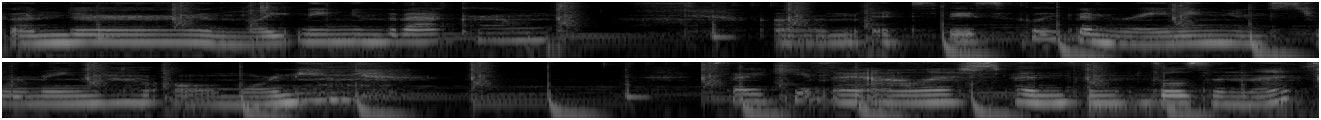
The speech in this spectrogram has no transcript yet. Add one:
thunder and lightning in the background. Um, it's basically been raining and storming all morning. so I keep my Alice pens and pencils in this.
